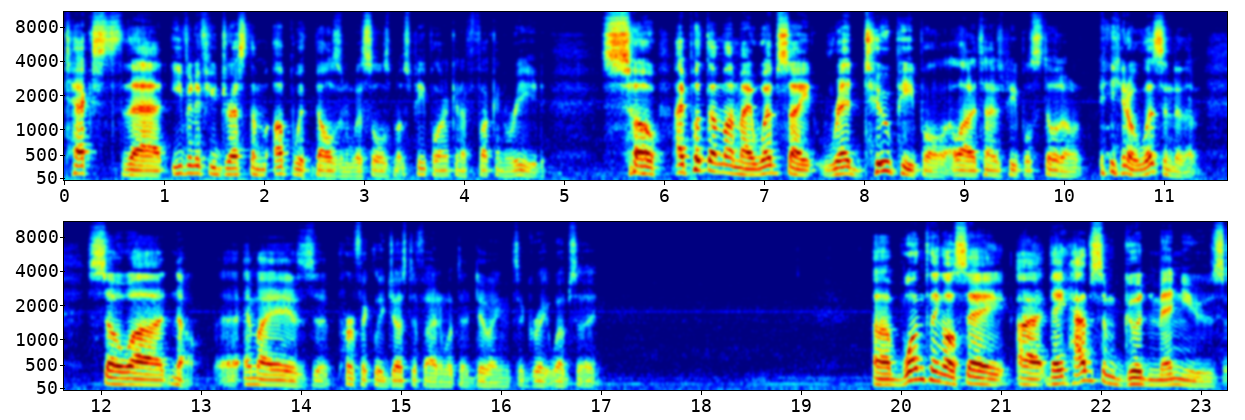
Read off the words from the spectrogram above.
texts that even if you dress them up with bells and whistles, most people aren't going to fucking read. So I put them on my website, read to people. A lot of times people still don't, you know, listen to them. So uh, no, uh, MIA is uh, perfectly justified in what they're doing. It's a great website. Uh, one thing I'll say, uh, they have some good menus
